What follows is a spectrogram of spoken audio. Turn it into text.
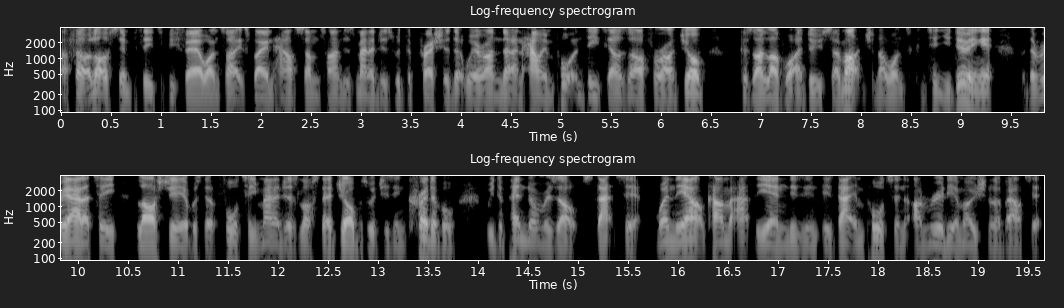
I felt a lot of sympathy, to be fair, once I explained how sometimes, as managers, with the pressure that we're under and how important details are for our job, because I love what I do so much and I want to continue doing it. But the reality last year was that 14 managers lost their jobs, which is incredible. We depend on results. That's it. When the outcome at the end is is that important, I'm really emotional about it.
